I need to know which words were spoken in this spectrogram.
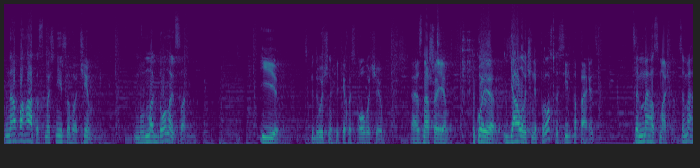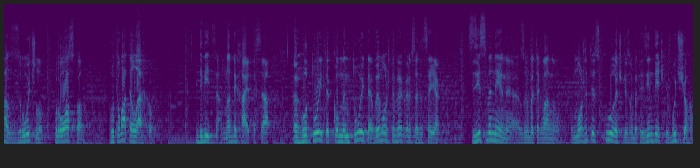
набагато смачнішого, чим в Макдональдсах і з підручних якихось овочів, е, з нашої такої яловичини, просто сіль та перець. Це мега смачно, це мега зручно, просто готувати легко. Дивіться, надихайтеся, готуйте, коментуйте. Ви можете використати це як зі свинини зробити рвану, можете з курочки зробити, з індички, будь-чого.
